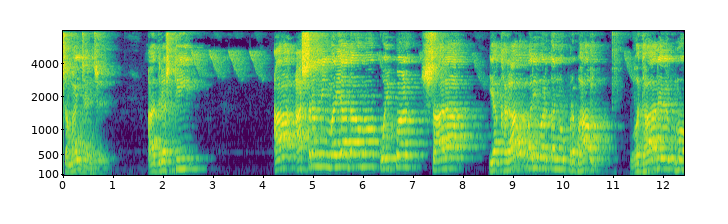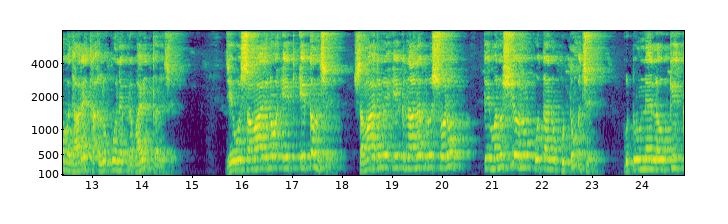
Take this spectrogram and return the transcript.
સમાઈ જાય છે. આ દ્રષ્ટિ, આ આશ્રમની મર્યાદાઓમાં કોઈ પણ સારા યા ખરાબ પરિવર્તનનો પ્રભાવ વધારેમાં વધારે લોકોને પ્રભાવિત કરે છે. જેઓ સમાજનો એક એકમ છે, સમાજનું એક નાનકડું સ્વરૂપ તે મનુષ્યનું પોતાનું કુટુંબ છે. કુટુંબને લૌકિક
